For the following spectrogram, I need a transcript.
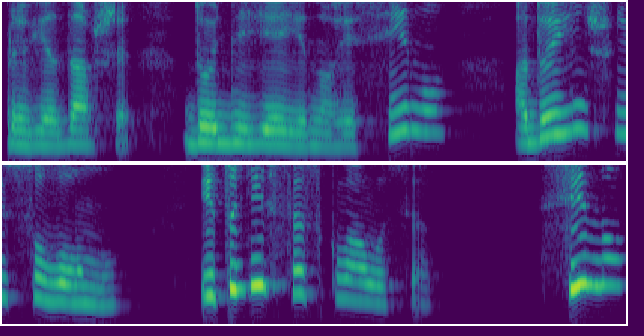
прив'язавши до однієї ноги сіно, а до іншої солому. І тоді все склалося. Сіно,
